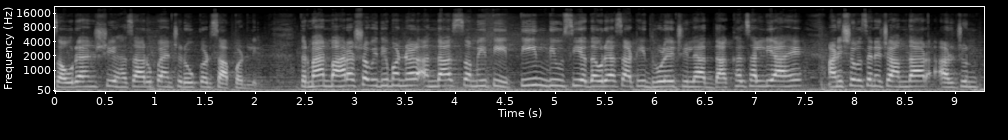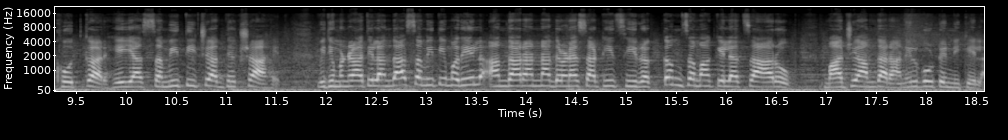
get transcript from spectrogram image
चौऱ्याऐंशी हजार रुपयांची रोकड सापडली. दरम्यान महाराष्ट्र विधिमंडळ अंदाज समिती तीन दिवसीय दौऱ्यासाठी धुळे जिल्ह्यात दाखल झाली आहे आणि शिवसेनेचे आमदार अर्जुन खोतकर हे या समितीचे अध्यक्ष आहेत. विधिमंडळातील अंदाज समितीमधील आमदारांना देण्यासाठीच ही रक्कम जमा केल्याचा आरोप माजी आमदार अनिल गोटेंनी केला.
